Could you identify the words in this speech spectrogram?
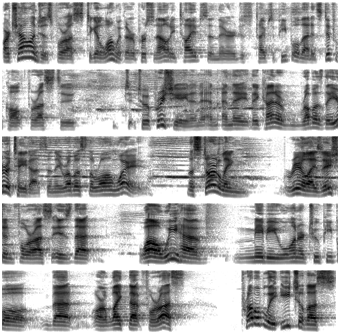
are challenges for us to get along with. There are personality types, and there are just types of people that it's difficult for us to to, to appreciate, and, and, and they, they kind of rub us, they irritate us, and they rub us the wrong way. The startling realization for us is that while we have maybe one or two people that are like that for us, probably each of us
